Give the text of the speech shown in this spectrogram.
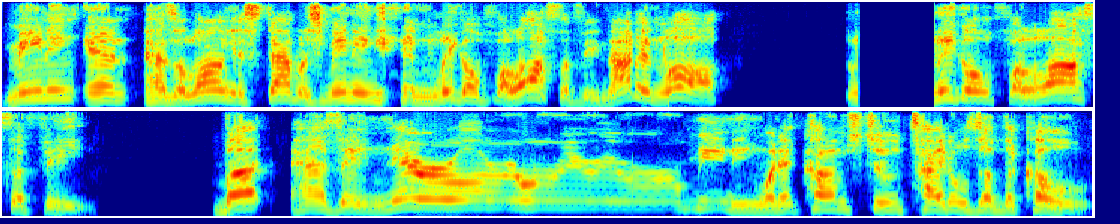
meaning in has a long established meaning in legal philosophy, not in law legal philosophy, but has a narrower meaning when it comes to titles of the code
